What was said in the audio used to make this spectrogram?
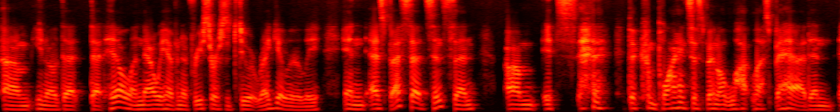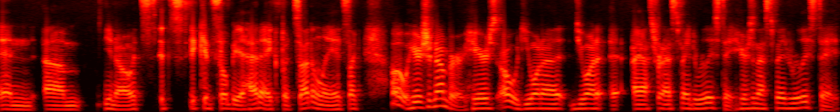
um, you know that that hill, and now we have enough resources to do it regularly. And as Beth said, since then, um, it's the compliance has been a lot less bad, and and um, you know it's it's it can still be a headache, but suddenly it's like, oh, here's your number. Here's oh, do you want to do you want? I asked for an estimated release date. Here's an estimated release date.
